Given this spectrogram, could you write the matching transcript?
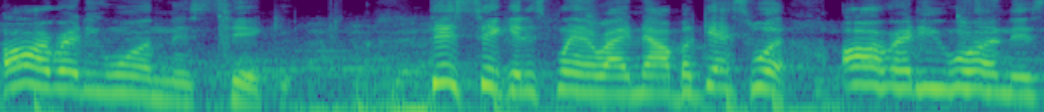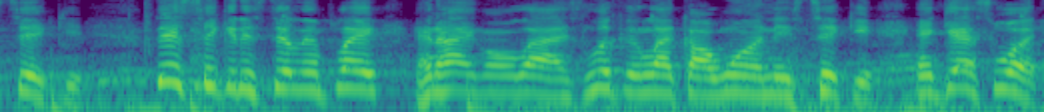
Already won this ticket. This ticket is playing right now, but guess what? Already won this ticket. This ticket is still in play, and I ain't gonna lie, it's looking like I won this ticket. And guess what?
